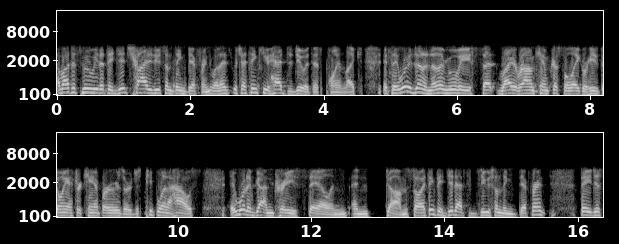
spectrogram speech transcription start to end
about this movie that they did try to do something different, which I think you had to do at this point. Like, if they would have done another movie set right around Camp Crystal Lake, where he's going after campers or just people in a house, it would have gotten pretty stale and and dumb. So I think they did have to do something different. They just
